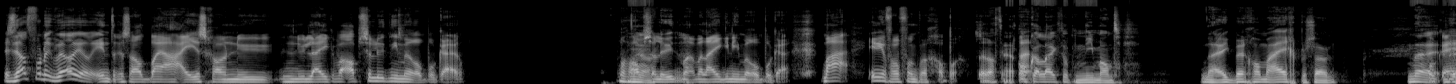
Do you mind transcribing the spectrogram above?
Dus dat vond ik wel heel interessant. Maar ja, hij is gewoon nu... Nu lijken we absoluut niet meer op elkaar. Of Ja. absoluut, maar we lijken niet meer op elkaar. Maar in ieder geval vond ik wel grappig. Dat dacht ik, Ja, ook al lijkt het op niemand. nee, ik ben gewoon mijn eigen persoon. Nee. Eh,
